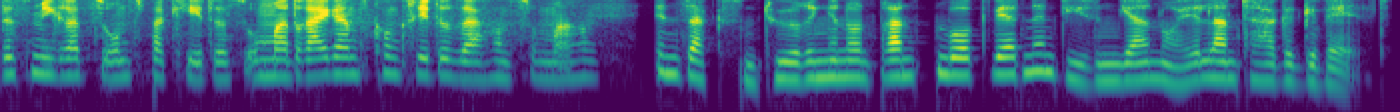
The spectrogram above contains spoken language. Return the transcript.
des Migrationspaketes, um mal drei ganz konkrete Sachen zu machen. In Sachsen, Thüringen und Brandenburg werden in diesem Jahr neue Landtage gewählt.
